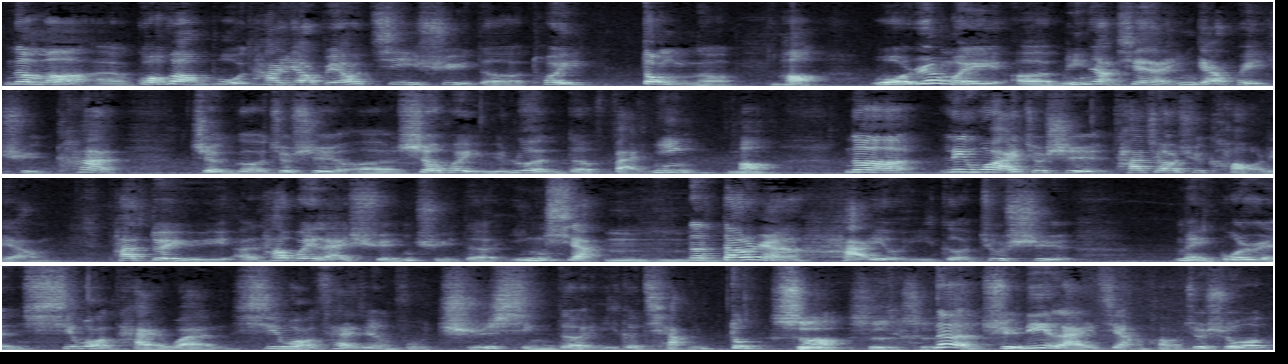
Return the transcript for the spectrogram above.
那么呃，国防部它要不要继续的推动呢？好，我认为呃，民长现在应该会去看。整个就是呃社会舆论的反应啊，那另外就是他就要去考量他对于呃他未来选举的影响，嗯嗯，那当然还有一个就是美国人希望台湾希望蔡政府执行的一个强度，是是是。那举例来讲哈，就说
